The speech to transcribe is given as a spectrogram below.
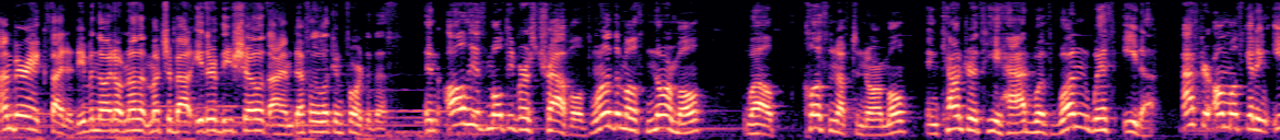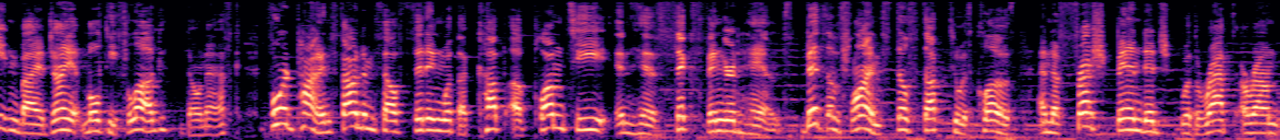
I'm very excited. Even though I don't know that much about either of these shows, I am definitely looking forward to this. In all his multiverse travels, one of the most normal, well, close enough to normal, encounters he had was one with Ida. After almost getting eaten by a giant multi-slug, don't ask, Ford Pines found himself sitting with a cup of plum tea in his six-fingered hands. Bits of slime still stuck to his clothes, and a fresh bandage was wrapped around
